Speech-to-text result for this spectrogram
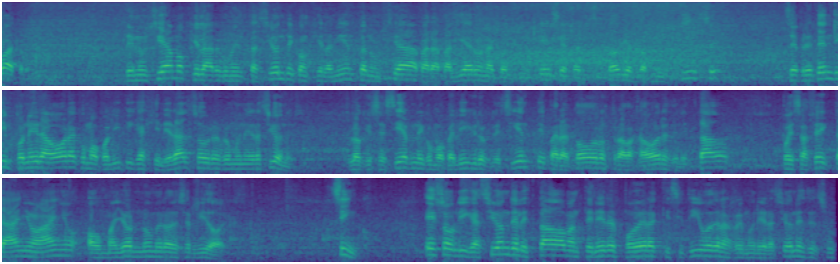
4. Denunciamos que la argumentación de congelamiento anunciada para paliar una contingencia transitoria en 2015 se pretende imponer ahora como política general sobre remuneraciones, lo que se cierne como peligro creciente para todos los trabajadores del Estado, pues afecta año a año a un mayor número de servidores. 5. Es obligación del Estado mantener el poder adquisitivo de las remuneraciones de sus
